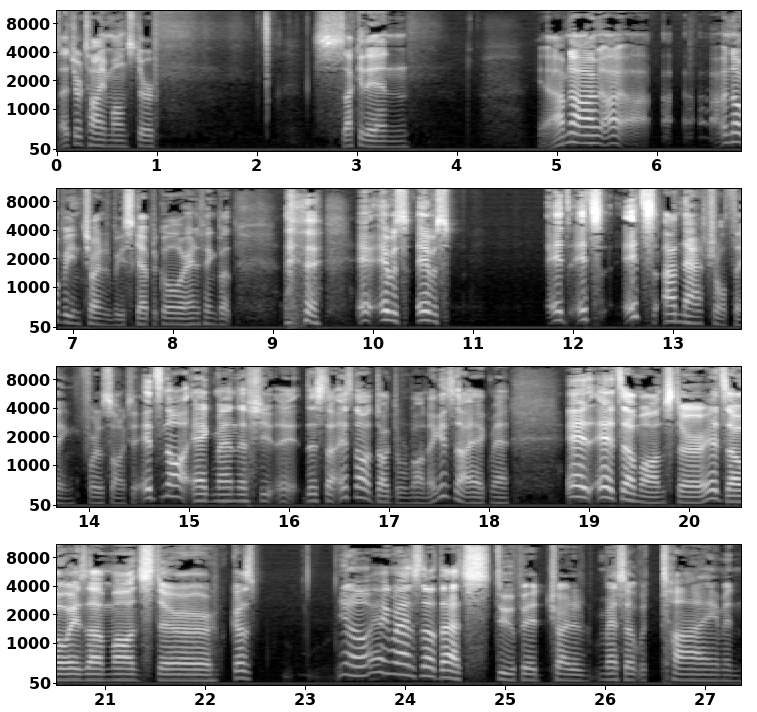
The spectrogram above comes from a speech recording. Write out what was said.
That's your time monster. Suck it in. Yeah, I'm not I'm I, I'm not being trying to be skeptical or anything, but it, it was it was it's it's it's a natural thing for the Sonic. It's not Eggman this eh, this time. It's not Doctor Robotnik. It's not Eggman. It it's a monster. It's always a monster because you know Eggman's not that stupid trying to mess up with time and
